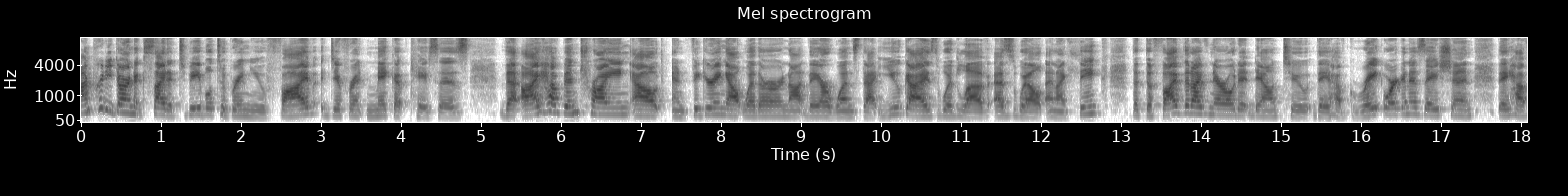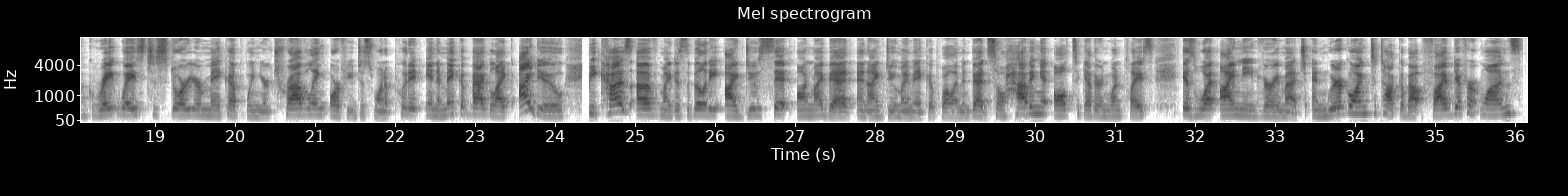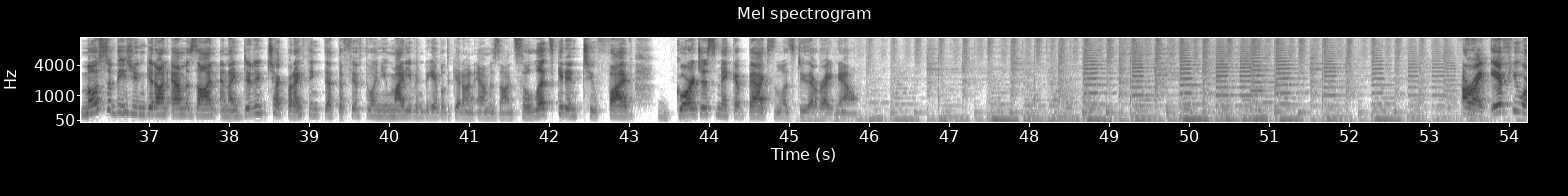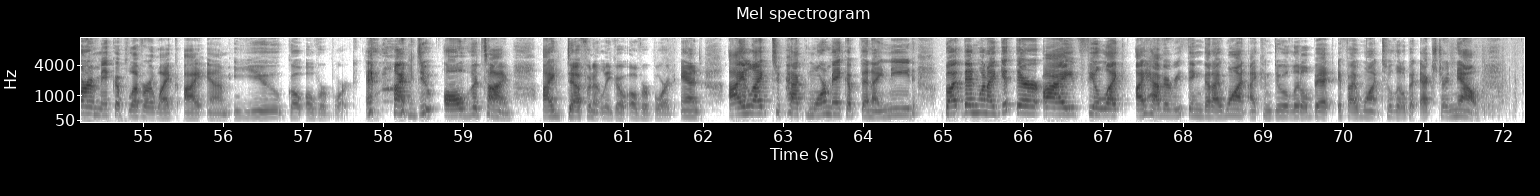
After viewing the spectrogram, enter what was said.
I'm pretty darn excited to be able to bring you five different makeup cases that I have been trying out and figuring out whether or not they are ones that you guys would love as well. And I think that the five that I've narrowed it down to, they have great organization. They have great ways to store your makeup when you're traveling or if you just want to put it in a makeup bag like I do. Because of my disability, I do sit on my bed and I do my makeup while I'm in bed. So have having it all together in one place is what I need very much. And we're going to talk about five different ones. Most of these you can get on Amazon and I didn't check, but I think that the fifth one you might even be able to get on Amazon. So let's get into five gorgeous makeup bags and let's do that right now. All right, if you are a makeup lover like I am, you go overboard. I do all the time. I definitely go overboard. And I like to pack more makeup than I need. But then when I get there, I feel like I have everything that I want. I can do a little bit if I want to, a little bit extra. Now,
